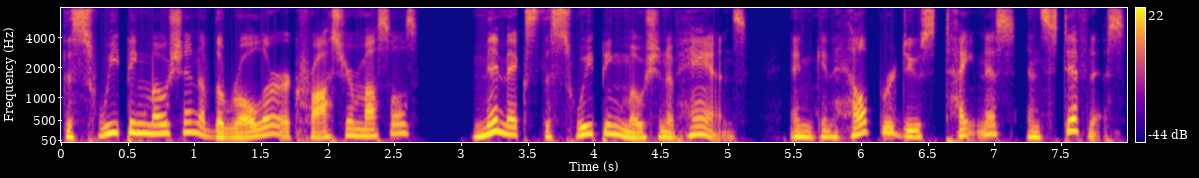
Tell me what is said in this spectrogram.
The sweeping motion of the roller across your muscles mimics the sweeping motion of hands and can help reduce tightness and stiffness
